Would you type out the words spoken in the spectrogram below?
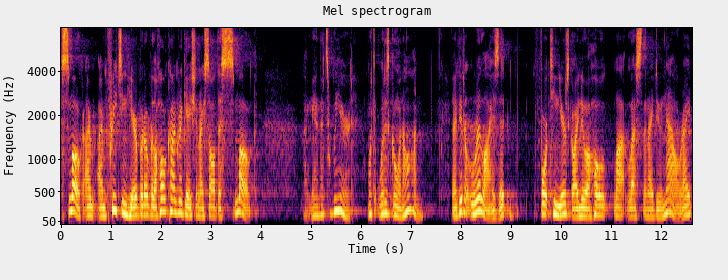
smoke. I'm, I'm preaching here, but over the whole congregation, I saw this smoke. Like, man, that's weird. What, what is going on? I didn't realize it. 14 years ago, I knew a whole lot less than I do now, right?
